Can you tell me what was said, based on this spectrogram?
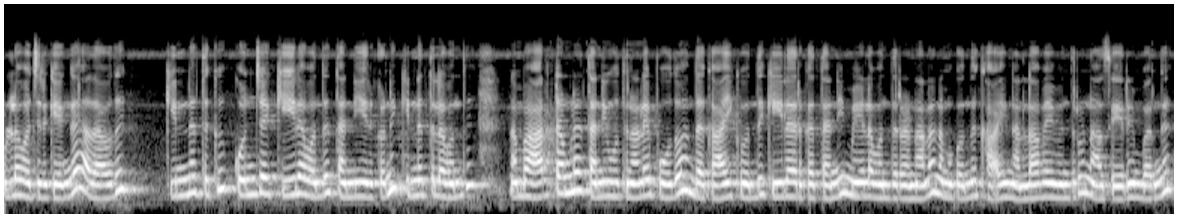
உள்ளே வச்சுருக்கேங்க. அதாவது கிண்ணத்துக்கு கொஞ்சம் கீழே வந்து தண்ணி இருக்கணும். கிண்ணத்தில் வந்து நம்ம அரை டம்ளர் தண்ணி ஊற்றினாலே போதும். அந்த காய்க்கு வந்து கீழே இருக்க தண்ணி மேலே வந்துடுறனால நமக்கு வந்து காய் நல்லாவே வந்துடும் நான் செய்கிறேன் பாருங்கள்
